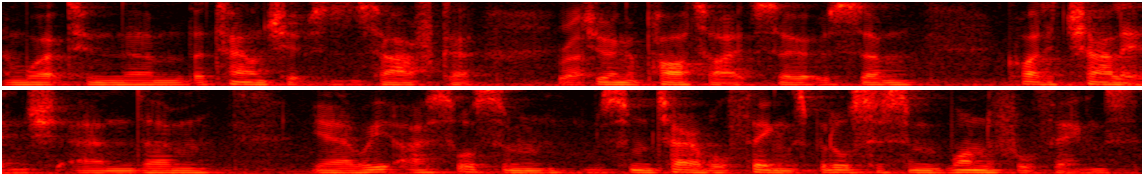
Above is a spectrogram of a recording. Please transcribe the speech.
and worked in um, the townships in South Africa right. during apartheid. So it was um, quite a challenge. And um, yeah, we I saw some some terrible things, but also some wonderful things.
